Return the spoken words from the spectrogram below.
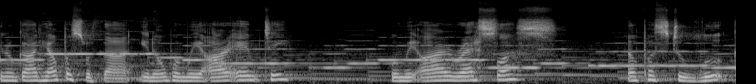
You know, God, help us with that. You know, when we are empty, when we are restless, help us to look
